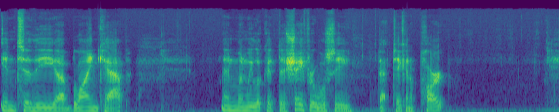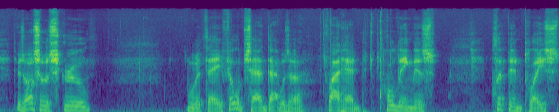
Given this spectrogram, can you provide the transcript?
into the uh, blind cap. And when we look at the Sheaffer, we'll see that taken apart. There's also a screw with a Phillips head, that was a flathead, holding this clip in place.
